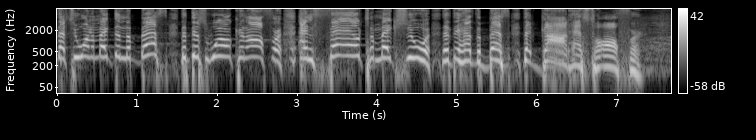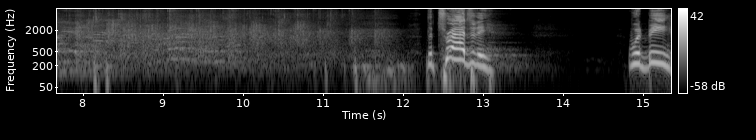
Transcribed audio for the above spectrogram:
that you want to make them the best that this world can offer and fail to make sure that they have the best that God has to offer. The tragedy would be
